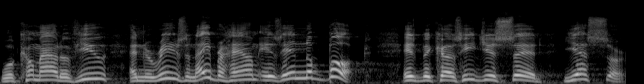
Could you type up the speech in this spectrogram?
will come out of you. And the reason Abraham is in the book is because he just said, Yes, sir.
